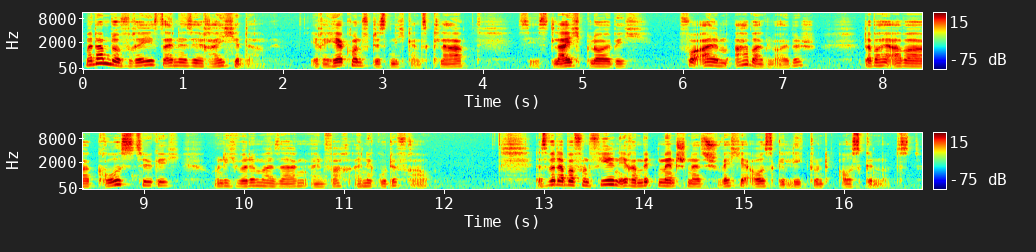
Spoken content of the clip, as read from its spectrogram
Madame d'Auvray ist eine sehr reiche Dame. Ihre Herkunft ist nicht ganz klar. Sie ist leichtgläubig, vor allem abergläubisch, dabei aber großzügig und ich würde mal sagen, einfach eine gute Frau. Das wird aber von vielen ihrer Mitmenschen als Schwäche ausgelegt und ausgenutzt.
